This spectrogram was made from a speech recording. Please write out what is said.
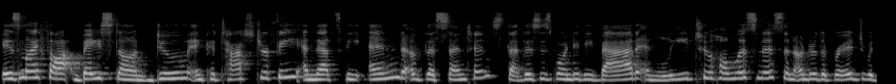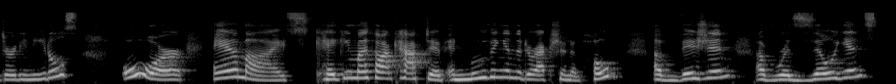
Is my thought based on doom and catastrophe? And that's the end of the sentence that this is going to be bad and lead to homelessness and under the bridge with dirty needles? Or am I taking my thought captive and moving in the direction of hope, of vision, of resilience,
